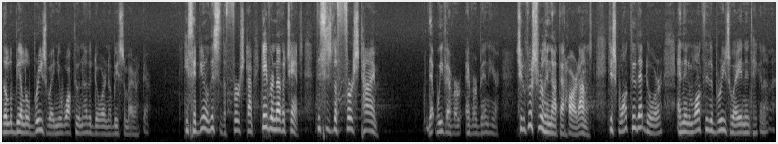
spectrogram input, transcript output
there'll be a little breezeway, and you'll walk through another door, and there'll be somebody right there." He said, "You know, this is the first time." Gave her another chance. This is the first time that we've ever ever been here. She goes, it's really not that hard, honest. Just walk through that door and then walk through the breezeway and then take another.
